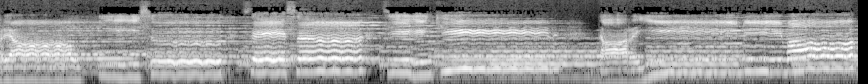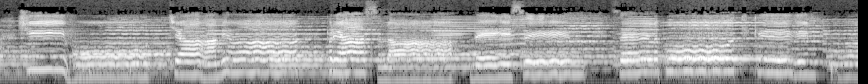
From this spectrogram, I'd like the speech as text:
vreau, Iisuse, să-ți închin, dar inima și vocea mea prea slabe sunt să-l pot cânta.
